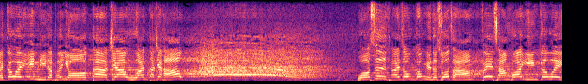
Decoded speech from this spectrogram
哎，各位印尼的朋友，大家午安，大家好。我是台中公园的所长，非常欢迎各位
